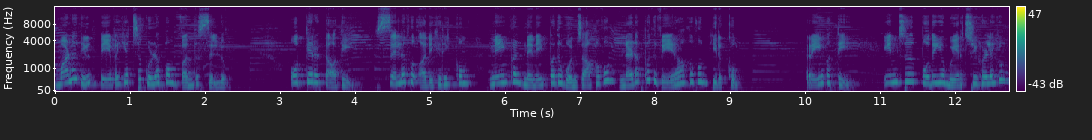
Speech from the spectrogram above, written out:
மனதில் தேவையற்ற குழப்பம் வந்து செல்லும். உத்திரட்டாதி செலவு அதிகரிக்கும் நீங்கள் நினைப்பது ஒன்றாகவும் நடப்பது வேறாகவும் இருக்கும். ரேவதி இன்று புதிய முயற்சிகளையும்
